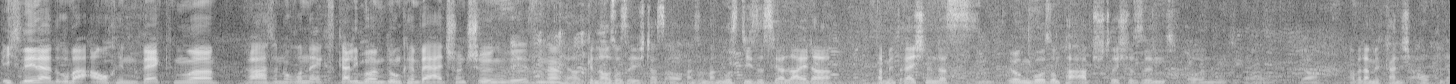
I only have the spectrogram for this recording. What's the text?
ich sehe darüber auch hinweg. Nur, ja, so eine Runde Excalibur im Dunkeln wäre halt schon schön gewesen. Ne? Ja, genauso sehe ich das auch. Also man muss dieses Jahr leider damit rechnen, dass irgendwo so ein paar Abstriche sind und äh, ja, aber damit kann ich auch leben.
